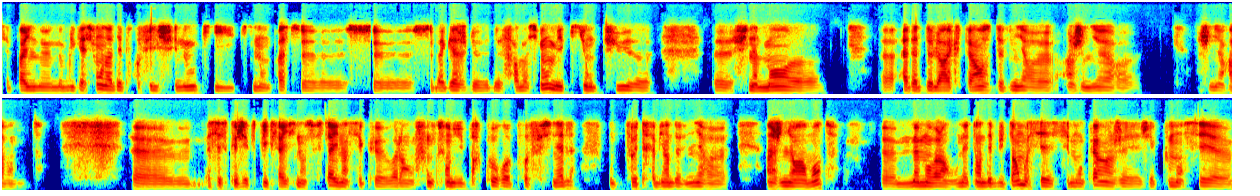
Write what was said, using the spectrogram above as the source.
c'est pas une, une, obligation. On a des profils chez nous qui, qui n'ont pas ce, ce, ce, bagage de, de, formation, mais qui ont pu finalement, à date de leur expérience, devenir ingénieur ingénieur avant vente. Euh, c'est ce que j'explique là ici dans ce style, hein, c'est que voilà, en fonction du parcours professionnel, on peut très bien devenir euh, ingénieur en vente, euh, même voilà, en étant débutant. Moi, c'est mon cas. Hein, J'ai commencé euh,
